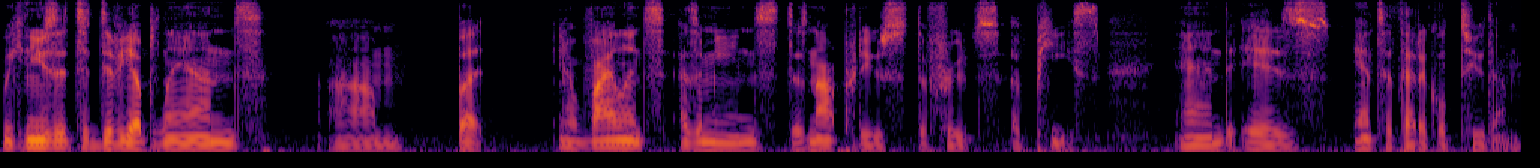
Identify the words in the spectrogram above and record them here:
We can use it to divvy up lands, um, but you know, violence as a means does not produce the fruits of peace and is antithetical to them.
